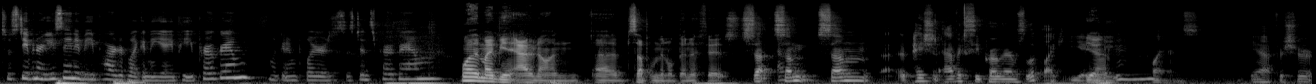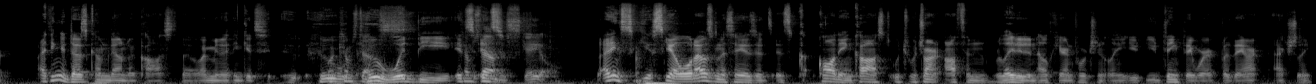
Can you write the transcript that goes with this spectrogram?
So, Stephen, are you saying to be part of like an EAP program, like an employer's assistance program? Well, it might be an added on uh, supplemental benefit. So, some some uh, patient advocacy programs look like EAP Yeah. Mhm. plans. Yeah, for sure. I think it does come down to cost, though. I mean, I think it's who Well, who, it comes who to- would be. It It's comes down it's to scale. I think scale. What I was going to say is it's it's quality and cost, which which aren't often related in healthcare. Unfortunately, you, you'd think they were, but they aren't actually.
